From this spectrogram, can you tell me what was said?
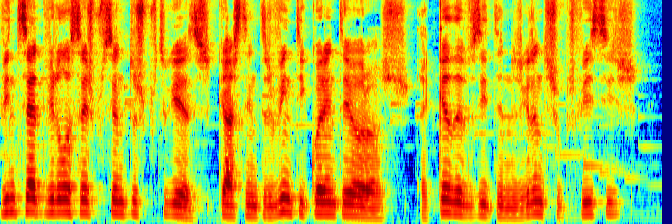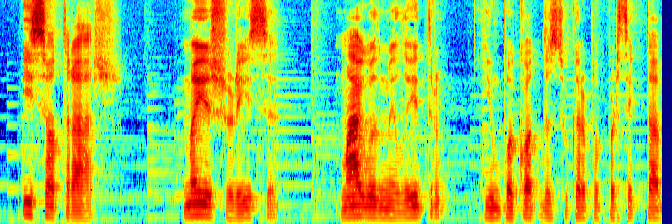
27,6% dos portugueses gastam entre 20 e 40 euros a cada visita nas grandes superfícies e só traz meia chouriça, uma água de meio litro e um pacote de açúcar para parecer que está a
